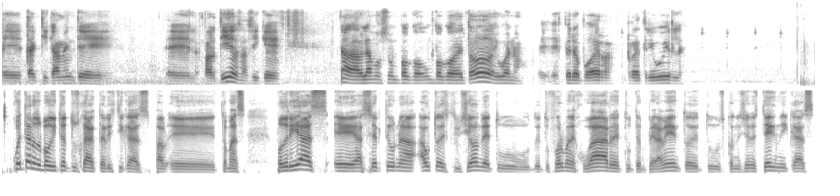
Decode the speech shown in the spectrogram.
eh, tácticamente los partidos, así que nada, hablamos un poco, un poco de todo y bueno, espero poder retribuirle. Cuéntanos un poquito de tus características, Tomás. ¿Podrías hacerte una autodescripción de tu, de tu forma de jugar, de tu temperamento, de tus condiciones técnicas?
